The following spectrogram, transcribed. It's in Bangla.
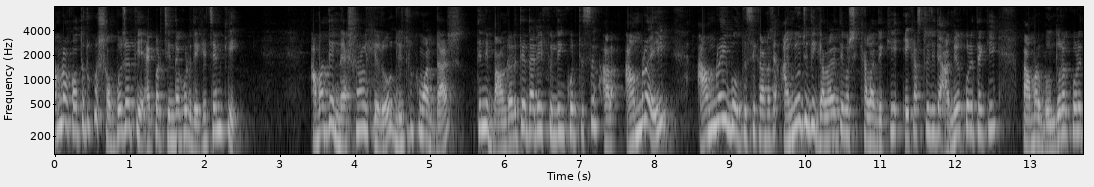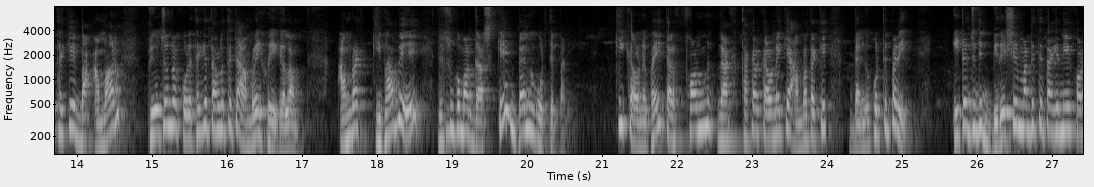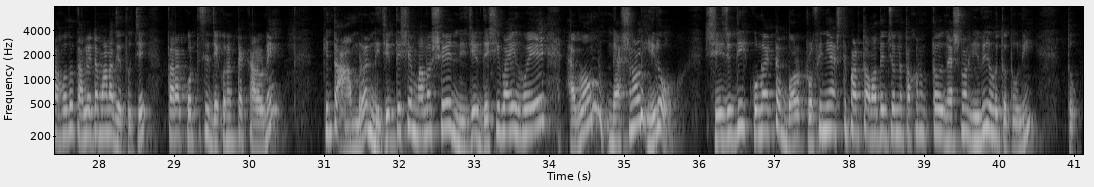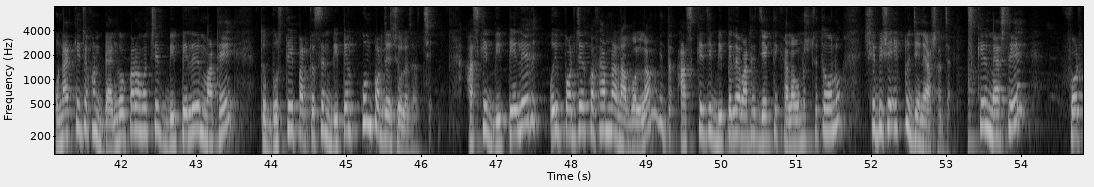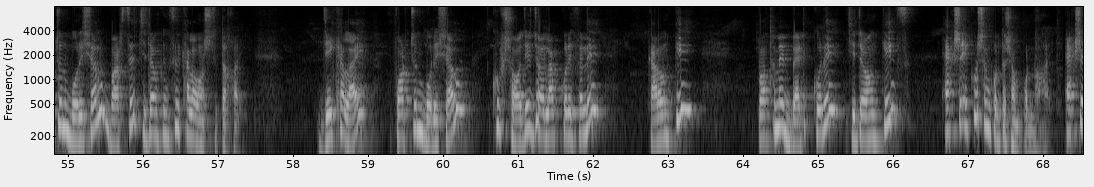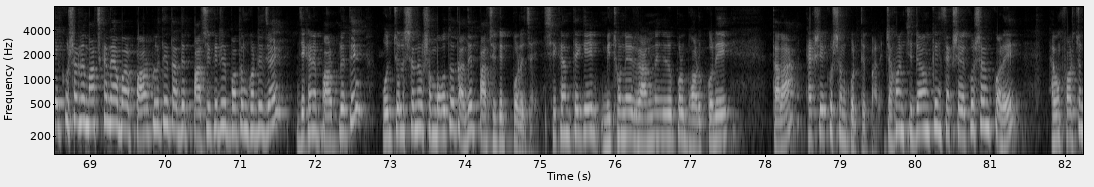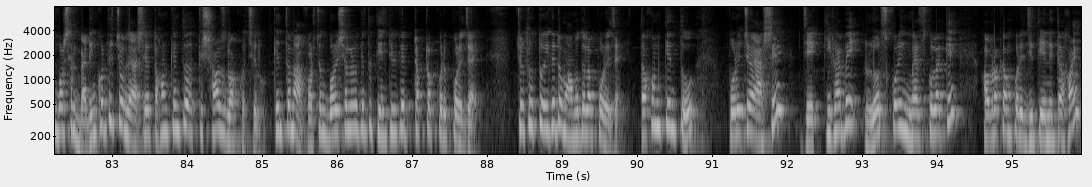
আমরা কতটুকু সভ্যজাতি একবার চিন্তা করে দেখেছেন কি? আমাদের ন্যাশনাল হিরো লিটন কুমার দাস, তিনি বাউন্ডারিতে দাঁড়িয়ে ফিল্ডিং করতেছেন আর আমরাই আমরাই বলতেছি কারণ হচ্ছে আমিও যদি গ্যালারিতে বসে খেলা দেখি, এই কাজটা যদি আমিও করে থাকি বা আমার বন্ধুরা করে থাকে বা আমার প্রিয়জনরা করে থাকে, তাহলে তো এটা আমরাই হয়ে গেলাম। আমরা কীভাবে লিটন কুমার দাসকে ব্যঙ্গ করতে পারি? কি কারণে ভাই? তার ফর্ম না থাকার কারণে কি আমরা তাকে ব্যঙ্গ করতে পারি? এটা যদি বিদেশের মাটিতে তাকে নিয়ে করা হতো, তাহলে এটা মানা যেত যে তারা করতেছে যে কোনো একটা কারণে। কিন্তু আমরা নিজের দেশের মানুষের, নিজের দেশি ভাই হয়ে এবং ন্যাশনাল হিরো সে যদি কোনো একটা বড় ট্রফি নিয়ে আসতে পারতো আমাদের জন্য, তখন তো ন্যাশনাল হিরোই হতো তো উনি। তো ওনাকে যখন ব্যঙ্গ করা হচ্ছে বিপিএলের মাঠে, তো বুঝতেই পারতেছেন বিপিএল কোন পর্যায়ে চলে যাচ্ছে। আজকে বিপিএলের ওই পর্যায়ের কথা আমরা না বললাম, কিন্তু আজকে যে বিপিএলের মাঠে যে একটি খেলা অনুষ্ঠিত হলো, সে বিষয়ে একটু জেনে আসা যায় আজকের ম্যাচে ফরচুন বরিশাল ভার্সেস চিটাং কিংসের খেলা অনুষ্ঠিত হয়। যে খেলায় ফরচুন বরিশাল খুব সহজে জয়লাভ করে ফেলে, কারণ কি? প্রথমে ব্যাট করে চিটাগং কিংস একশো একুশ রান করতে সম্পন্ন হয়। একশো একুশ রানের মাঝখানে আবার পাওয়ার প্লেতে তাদের পাঁচ উইকেটের পতন ঘটে যায়, যেখানে পাওয়ার প্লেতে উনচল্লিশ রানেও সম্ভবত তাদের পাঁচ উইকেট পড়ে যায়। সেখান থেকে মিঠনের রানের উপর ভর করে তারা একশো একুশ রান করতে পারে। যখন চিটাং কিংস একশো একুশ রান করে এবং ফরচুন বরিশাল ব্যাটিং করতে চলে আসে, তখন কিন্তু একটি সহজ লক্ষ্য ছিল। কিন্তু না, ফরচুন বরিশালেরও কিন্তু তিনটি উইকেট টপ টপ করে পড়ে যায়। চতুর্থ উইকেটও মাহমুদুল্লাহ পড়ে যায়। তখন কিন্তু পরিচয় আসে যে কীভাবে লো স্কোরিং ম্যাচগুলোকে ওভারকাম করে জিতিয়ে নিতে হয়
